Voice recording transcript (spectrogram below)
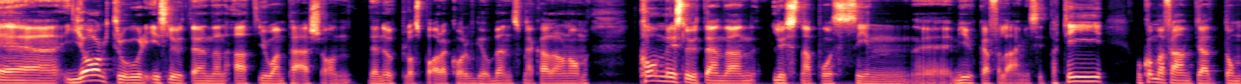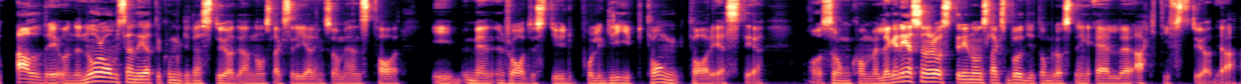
Eh, jag tror i slutändan att Johan Persson, den uppblåsbara korvgubben som jag kallar honom, kommer i slutändan lyssna på sin eh, mjuka falang i sitt parti och komma fram till att de aldrig under några omständigheter kommer kunna stödja någon slags regering som ens tar i, med en radiostyrd polygriptång tar i SD och som kommer lägga ner sina röster i någon slags budgetomröstning eller aktivt stödja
